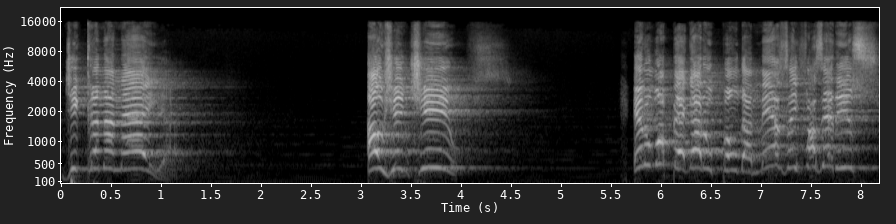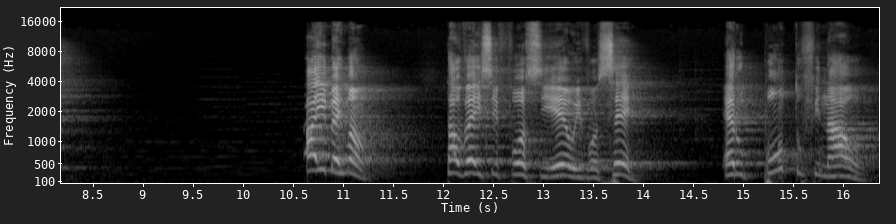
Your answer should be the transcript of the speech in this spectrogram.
de Cananéia, aos gentios. Eu não vou pegar o pão da mesa e fazer isso. Aí, meu irmão, talvez se fosse eu e você, era o ponto final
